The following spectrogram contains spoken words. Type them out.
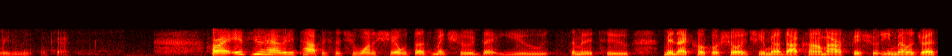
Really? Okay. All right, if you have any topics that you want to share with us, make sure that you submit it to midnightkokoshow at gmail.com, our official email address.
